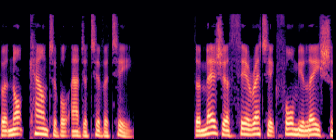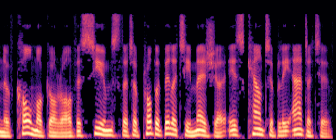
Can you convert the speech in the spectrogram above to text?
but not countable additivity. The measure-theoretic formulation of Kolmogorov assumes that a probability measure is countably additive.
